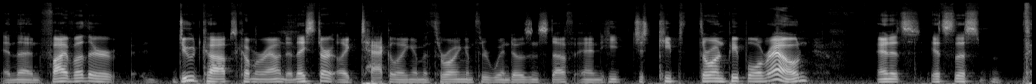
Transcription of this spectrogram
and then five other dude cops come around and they start like tackling him and throwing him through windows and stuff, and he just keeps throwing people around, and it's it's this.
